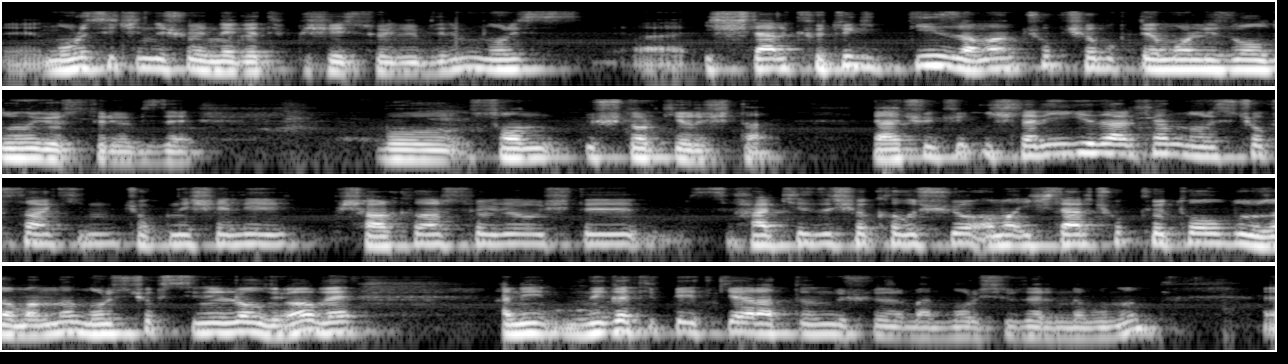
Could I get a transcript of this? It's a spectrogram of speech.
E, Norris için de şöyle negatif bir şey söyleyebilirim. Norris e, işler kötü gittiği zaman çok çabuk demoralize olduğunu gösteriyor bize bu son 3-4 yarışta. Yani çünkü işler iyi giderken Norris çok sakin, çok neşeli, şarkılar söylüyor işte herkes de şakalaşıyor ama işler çok kötü olduğu zaman da Norris çok sinirli oluyor ve hani negatif bir etki yarattığını düşünüyorum ben Norris üzerinde bunun. Ee,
